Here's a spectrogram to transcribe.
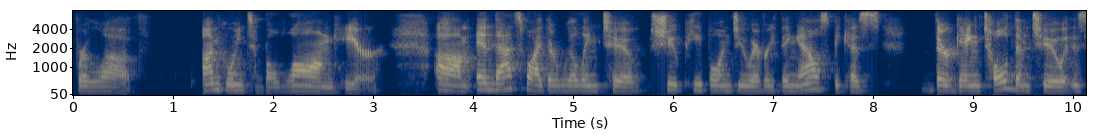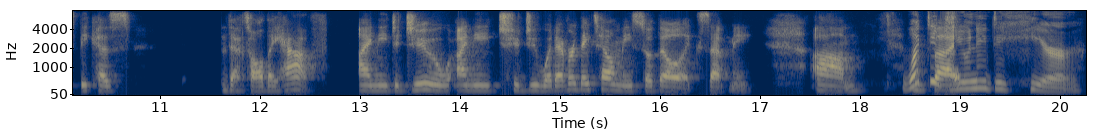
for love. I'm going to belong here. Um, and that's why they're willing to shoot people and do everything else because their gang told them to is because that's all they have. I need to do i need to do whatever they tell me so they'll accept me. Um, what did but, you need to hear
